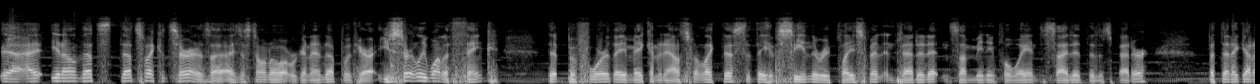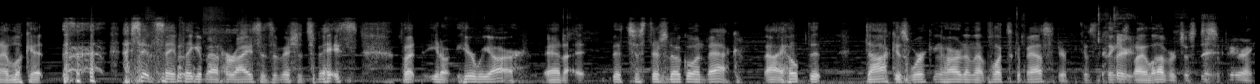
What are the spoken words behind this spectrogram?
Yeah, I, you know that's that's my concern is I, I just don't know what we're going to end up with here. You certainly want to think that before they make an announcement like this, that they have seen the replacement and vetted it in some meaningful way and decided that it's better. But then again, I look at I say the same thing about Horizons and Mission Space, but you know here we are, and uh, it's just there's no going back. I hope that Doc is working hard on that flux capacitor because the things There- that I love are just there- disappearing.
